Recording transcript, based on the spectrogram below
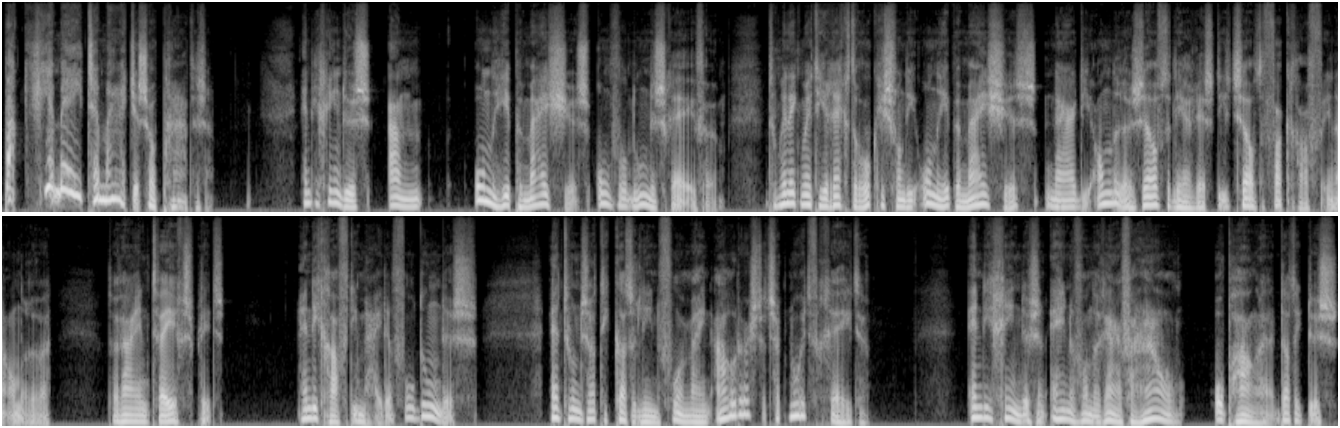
Pak je mee, tomaatje. Zo praten ze. En die ging dus aan onhippe meisjes onvoldoende schreven. Toen ben ik met die rechte rokjes van die onhippe meisjes naar die andere zelfde lerares die hetzelfde vak gaf in een andere. We waren in twee gesplitst. En die gaf die meiden voldoendes. En toen zat die Kathleen voor mijn ouders, dat zal ik nooit vergeten. En die ging dus een een of ander raar verhaal ophangen. Dat ik dus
